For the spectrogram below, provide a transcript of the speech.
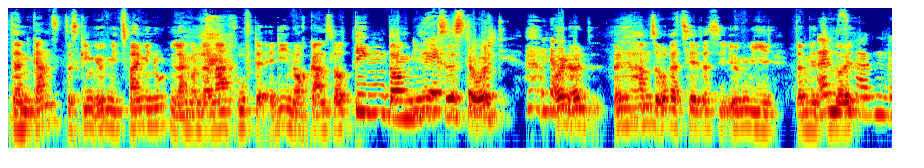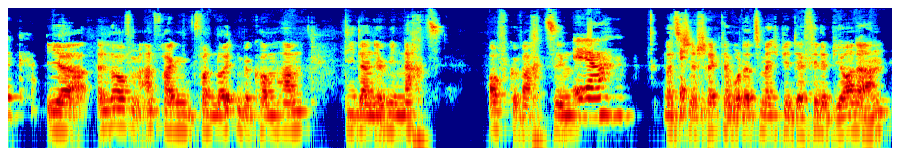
dann ganz, das ging irgendwie zwei Minuten lang und danach ruft der Eddie noch ganz laut, Ding Dong, die Hexe ist tot. Und, und äh, haben sie auch erzählt, dass sie irgendwie damit Leute, ja, einen Haufen Anfragen von Leuten bekommen haben, die dann irgendwie nachts aufgewacht sind Ja. und sich erschreckt haben. Oder zum Beispiel der Philipp Jordan,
